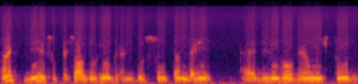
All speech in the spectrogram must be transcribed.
Antes disso, o pessoal do Rio Grande do Sul também é, desenvolveu um estudo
